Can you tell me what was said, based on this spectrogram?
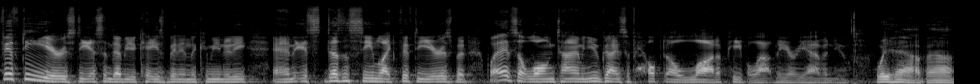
50 years DSNWK has been in the community, and it doesn't seem like 50 years, but well, it's a long time, and you guys have helped a lot of people out in the area, haven't you? We have. Uh,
